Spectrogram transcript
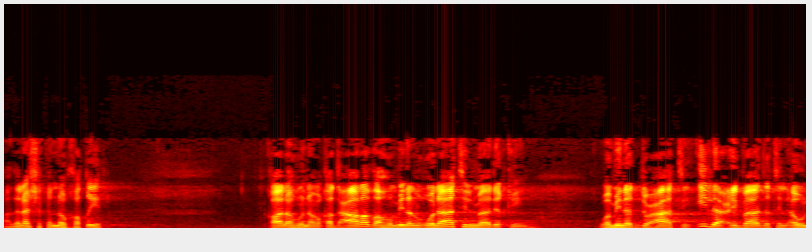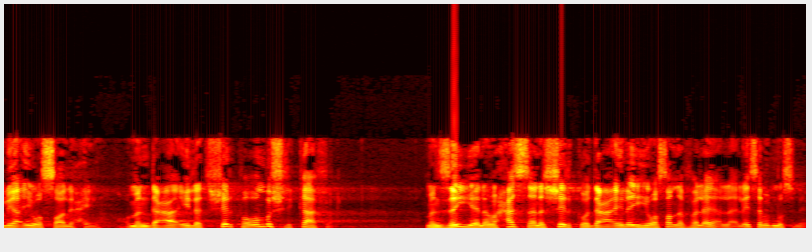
هذا لا شك أنه خطير. قال هنا وقد عارضه من الغلاة المارقين ومن الدعاة إلى عبادة الأولياء والصالحين. ومن دعا إلى الشرك فهو مشرك كافر. من زين وحسن الشرك ودعا إليه وصنف فلا ليس بالمسلم.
